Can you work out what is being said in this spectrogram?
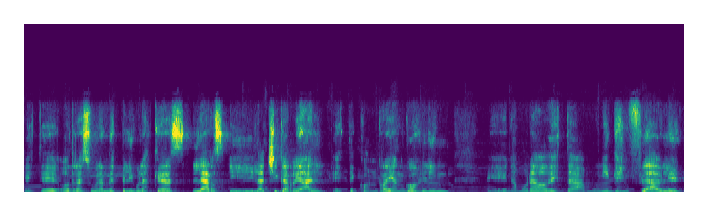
este, otra de sus grandes películas que es Lars y la chica real, este, con Ryan Gosling eh, enamorado de esta muñeca inflable.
